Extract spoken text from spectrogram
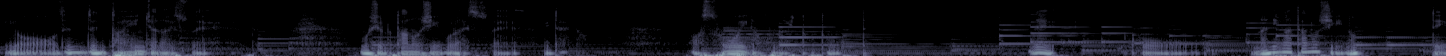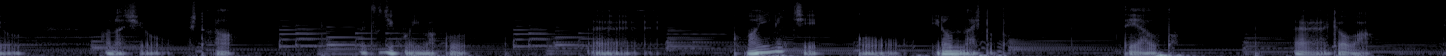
いや、全然大変じゃないっすね。むしろ楽しいぐらいっすね。みたいな。あ、すごいな、この人、と思って。で、こう、何が楽しいの？っていう話をしたら、別軸君曰く、えー、毎日、こう、いろんな人と出会うと。えー、今日は、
